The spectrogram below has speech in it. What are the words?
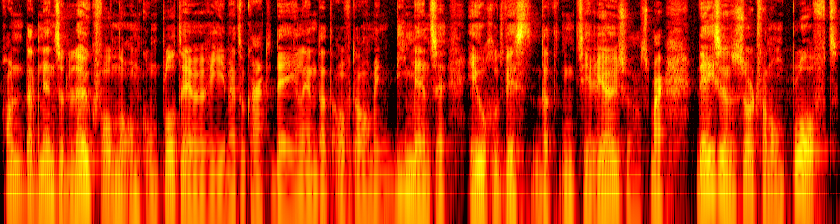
Gewoon dat mensen het leuk vonden om complottheorieën met elkaar te delen. En dat over het algemeen die mensen heel goed wisten dat het niet serieus was. Maar deze is een soort van ontploft.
